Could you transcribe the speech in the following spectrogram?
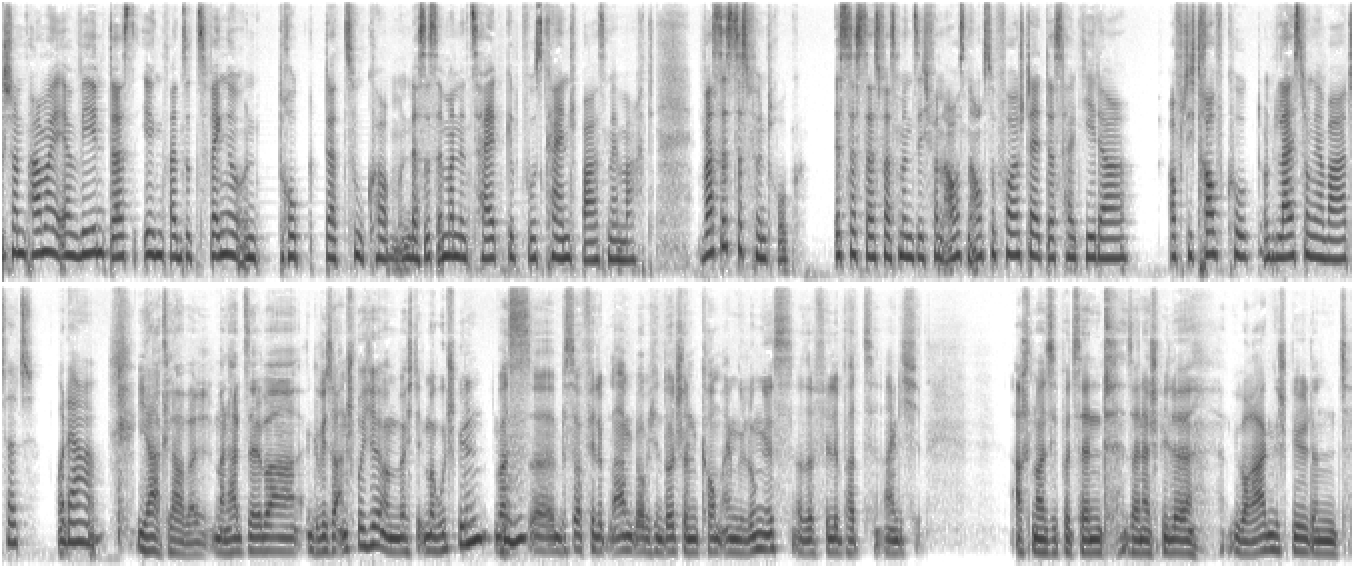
schon ein paar Mal erwähnt, dass irgendwann so Zwänge und Druck dazukommen und dass es immer eine Zeit gibt, wo es keinen Spaß mehr macht. Was ist das für ein Druck? Ist das das, was man sich von außen auch so vorstellt, dass halt jeder auf dich drauf guckt und Leistung erwartet? Oder? Ja, klar, weil man hat selber gewisse Ansprüche und möchte immer gut spielen, was mhm. äh, bis auf Philipp Lahm, glaube ich, in Deutschland kaum einem gelungen ist. Also Philipp hat eigentlich 98 Prozent seiner Spiele überragend gespielt und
